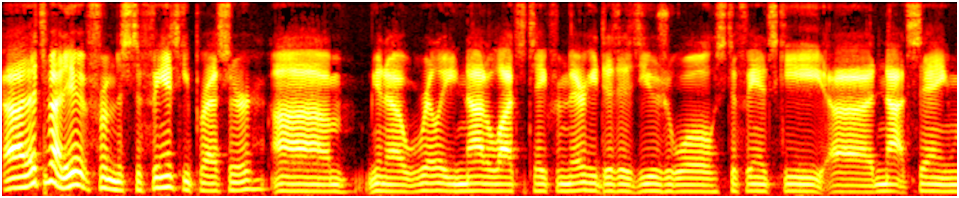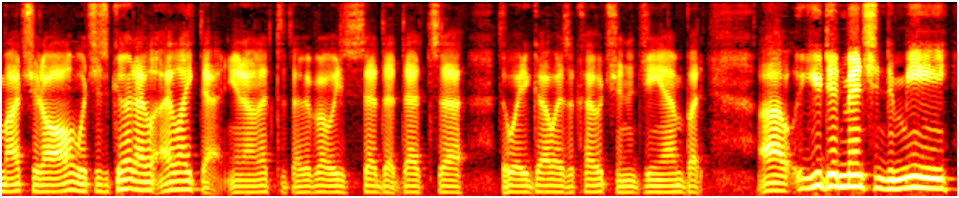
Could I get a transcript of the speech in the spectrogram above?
Uh, that's about it from the Stefanski presser. Um, you know, really not a lot to take from there. He did his usual Stefanski, uh, not saying much at all, which is good. I, I like that. You know, that, I've always said that that's uh, the way to go as a coach and a GM. But uh, you did mention to me,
